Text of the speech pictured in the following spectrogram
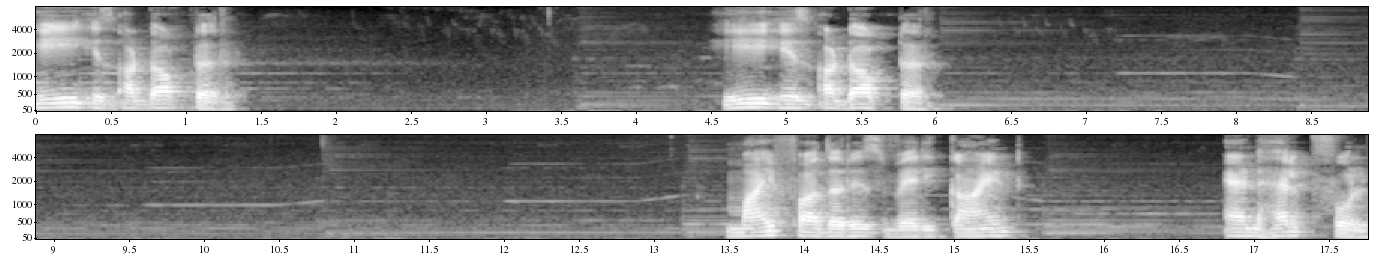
He is a doctor. He is a doctor. My father is very kind and helpful.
